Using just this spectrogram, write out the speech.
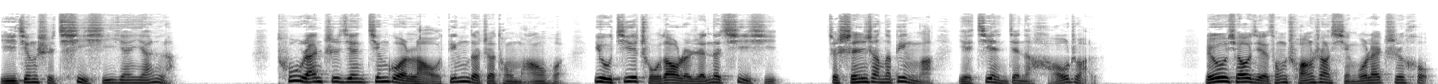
已经是气息奄奄了。突然之间，经过老丁的这通忙活，又接触到了人的气息，这身上的病啊，也渐渐的好转了。刘小姐从床上醒过来之后，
